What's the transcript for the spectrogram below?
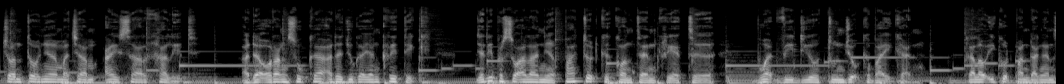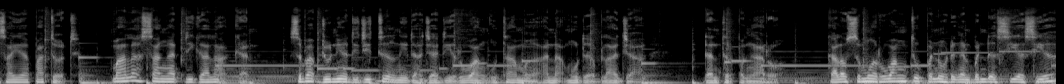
Contohnya macam Aisar Khalid. Ada orang suka, ada juga yang kritik. Jadi persoalannya, patut ke content creator buat video tunjuk kebaikan? Kalau ikut pandangan saya, patut. Malah sangat digalakkan. Sebab dunia digital ni dah jadi ruang utama anak muda belajar dan terpengaruh. Kalau semua ruang tu penuh dengan benda sia-sia,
